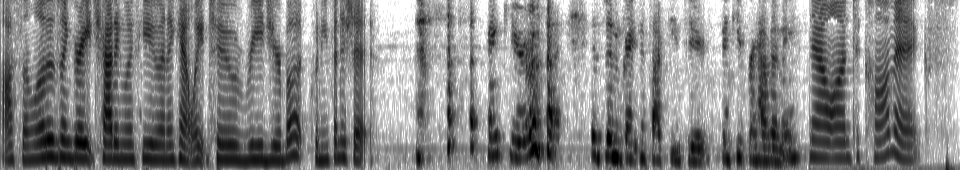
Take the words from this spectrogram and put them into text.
Awesome. Well, it has been great chatting with you, and I can't wait to read your book when you finish it. Thank you. It's been great to talk to you too. Thank you for having me. Now, on to comics.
